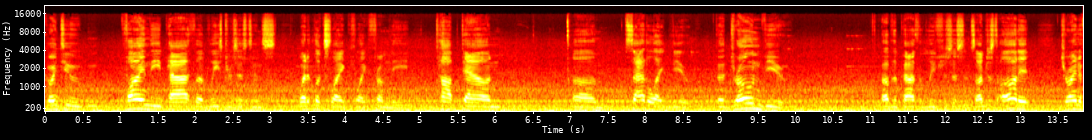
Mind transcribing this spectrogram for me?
going to find the path of least resistance, what it looks like like from the top down um, satellite view, the drone view of the path of least resistance. I'm just on it, trying to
